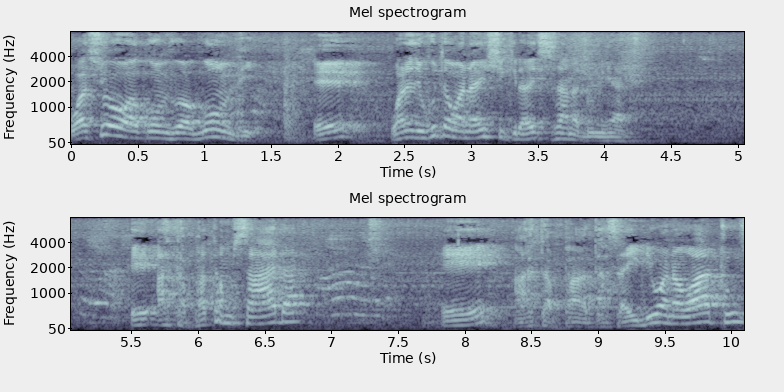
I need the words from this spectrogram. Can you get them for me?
wasio wagomvi wagomvi, eh, wanajikuta wanaishi kirahisi sana duniani. Eh, atapata msaada, eh, atapata saidiwa na watu,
